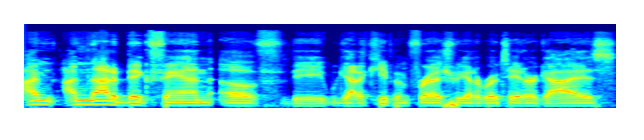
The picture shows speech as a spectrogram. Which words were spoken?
I'm I'm not a big fan of the we got to keep them fresh. We got to rotate our guys.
